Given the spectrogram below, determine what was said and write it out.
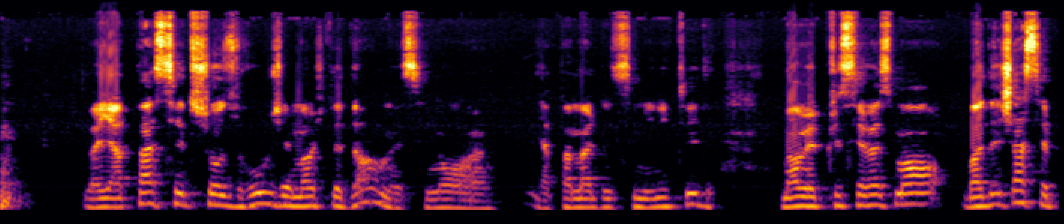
Bah, il n'y a pas assez de choses rouges et moches dedans, mais sinon, euh, il y a pas mal de similitudes. Non, mais plus sérieusement, bah déjà, c'est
